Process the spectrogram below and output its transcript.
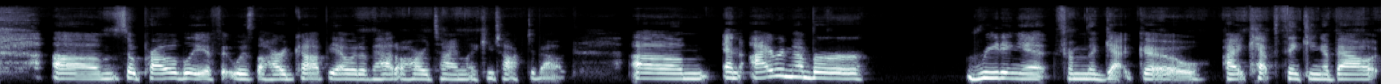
um, so probably if it was the hard copy, I would have had a hard time, like you talked about. Um, and I remember reading it from the get go, I kept thinking about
